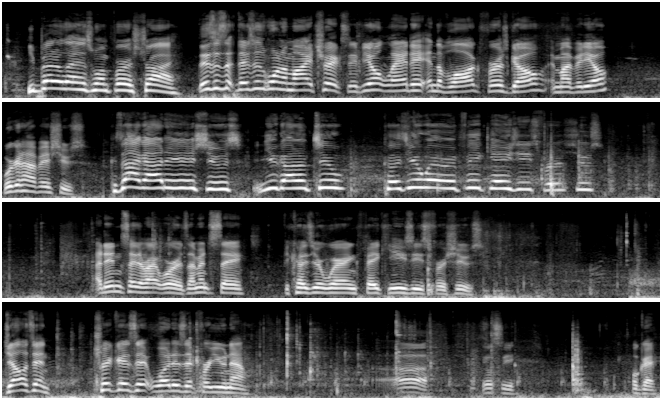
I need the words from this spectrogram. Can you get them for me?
you better land this one first try. This is this is one of my tricks. And if you don't land it in the vlog first go in my video, we're gonna have issues. Cause I got issues and you got them too. Cause you're wearing fake Yeezys for shoes. I didn't say the right words. I meant to say because you're wearing fake Yeezys for shoes. Gelatin, trick is it? What is it for you now? Uh, you'll see. Okay.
